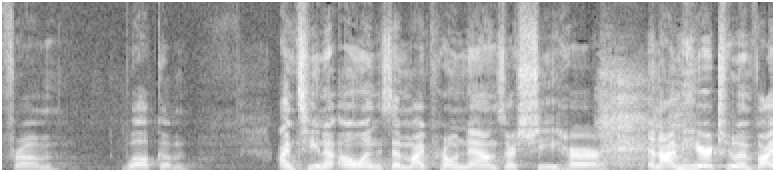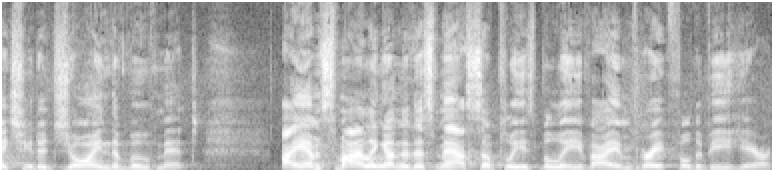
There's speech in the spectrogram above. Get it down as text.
from, welcome. I'm Tina Owens, and my pronouns are she, her, and I'm here to invite you to join the movement. I am smiling under this mask, so please believe I am grateful to be here.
